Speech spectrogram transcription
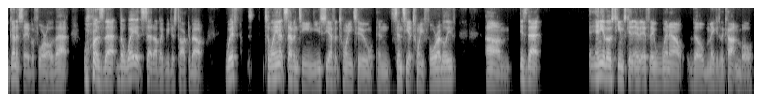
gonna say before all of that was that the way it's set up, like we just talked about, with Tulane at 17, UCF at 22, and Cincy at 24, I believe, um, is that any of those teams can, if they win out, they'll make it to the Cotton Bowl.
